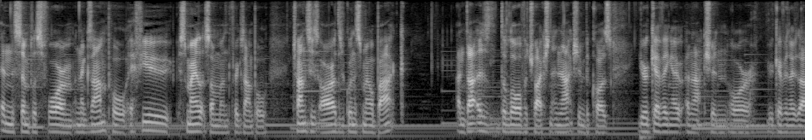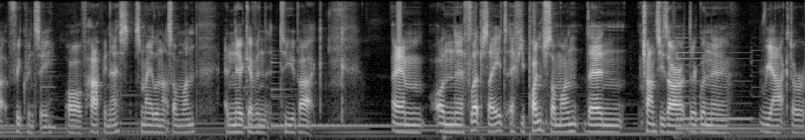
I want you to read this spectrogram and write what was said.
in the simplest form, an example, if you smile at someone, for example, chances are they're going to smile back. And that is the law of attraction in action because you're giving out an action or you're giving out that frequency of happiness, smiling at someone, and they're giving it to you back. Um, on the flip side, if you punch someone, then chances are they're going to react or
